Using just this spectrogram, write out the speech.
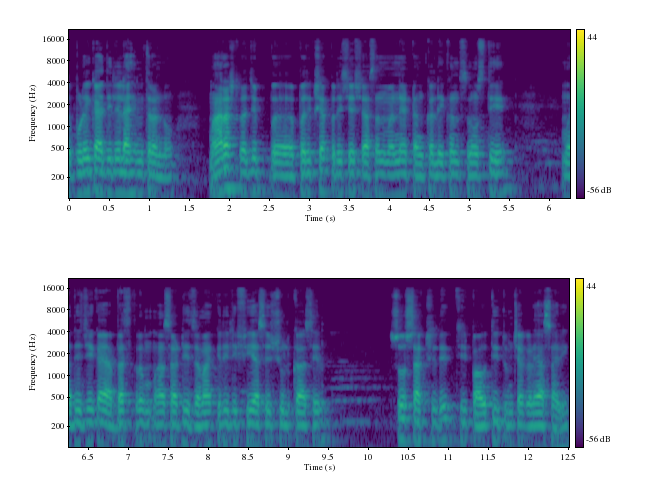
तर पुढे काय दिलेलं आहे मित्रांनो महाराष्ट्र राज्य प- परीक्षा परिषद शासनमान्य टंकलेखन संस्थेमध्ये जे काय अभ्यासक्रमासाठी जमा केलेली फी असेल शुल्क असेल स्वसाक्षरीची पावती तुमच्याकडे असावी.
